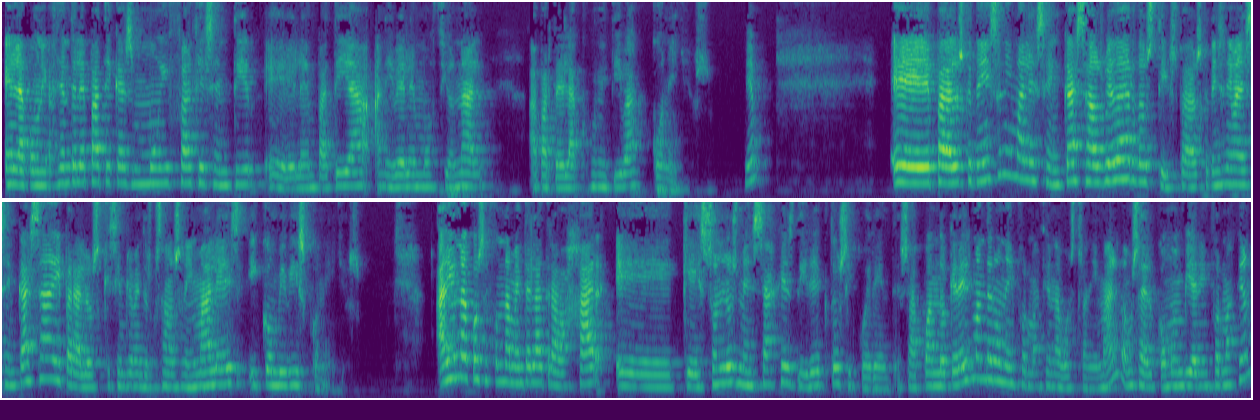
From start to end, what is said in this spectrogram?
en la comunicación telepática es muy fácil sentir eh, la empatía a nivel emocional, aparte de la cognitiva, con ellos. Eh, para los que tenéis animales en casa, os voy a dar dos tips para los que tenéis animales en casa y para los que simplemente os gustan los animales y convivís con ellos. Hay una cosa fundamental a trabajar eh, que son los mensajes directos y coherentes. O sea, cuando queréis mandar una información a vuestro animal, vamos a ver cómo enviar información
